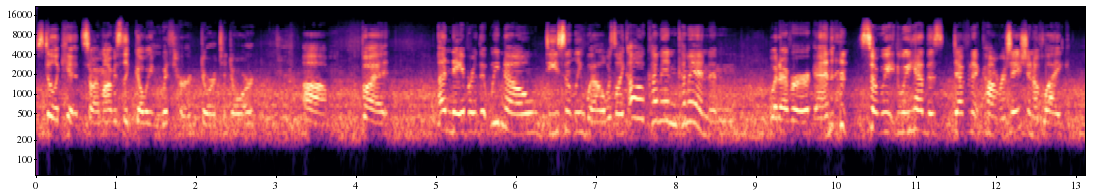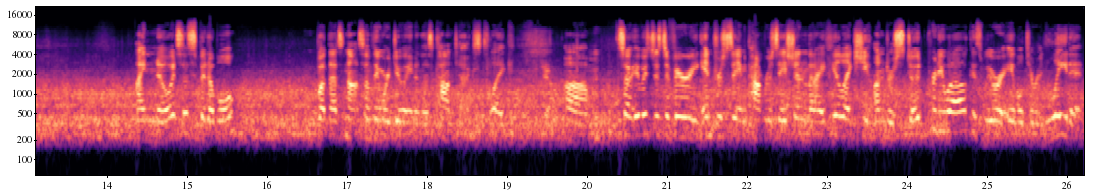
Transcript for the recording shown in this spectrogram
still a kid so i'm obviously going with her door to door. Um, but a neighbor that we know decently well was like oh come in come in and whatever. And so we, we had this definite conversation of like I know it's hospitable, but that's not something we're doing in this context. Like, Yeah. um, so it was just a very interesting conversation that I feel like she understood pretty well because we were able to relate it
